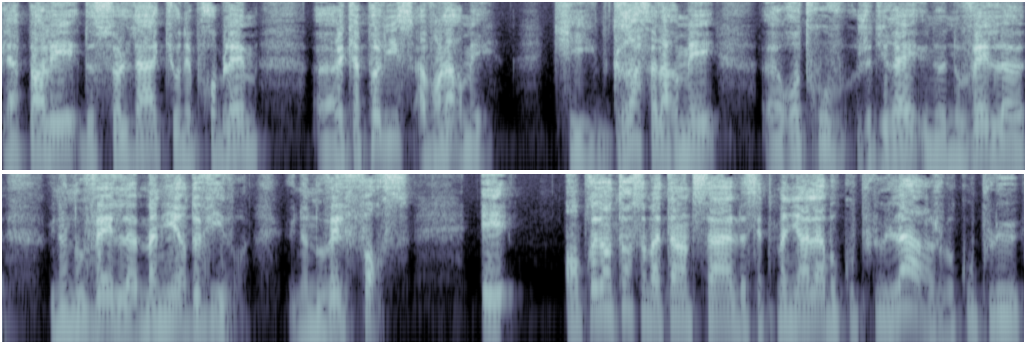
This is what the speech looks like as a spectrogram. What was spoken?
il a parlé de soldats qui ont des problèmes euh, avec la police avant l'armée, qui, grâce à l'armée, euh, retrouvent, je dirais, une nouvelle, euh, une nouvelle manière de vivre, une nouvelle force. Et en présentant ce matin de salle de cette manière-là, beaucoup plus large, beaucoup plus,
